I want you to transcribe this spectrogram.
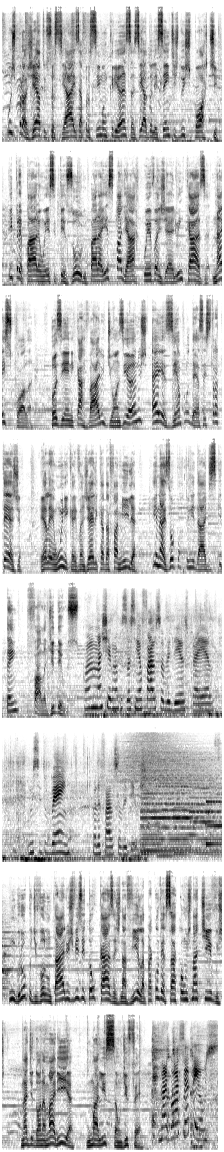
Os projetos sociais aproximam crianças e adolescentes do esporte e preparam esse tesouro para espalhar o evangelho em casa, na escola. Rosiane Carvalho, de 11 anos, é exemplo dessa estratégia. Ela é única evangélica da família e, nas oportunidades que tem, fala de Deus. Quando chega uma pessoa assim, eu falo sobre Deus para ela. Eu me sinto bem quando eu falo sobre Deus. Um grupo de voluntários visitou casas na vila para conversar com os nativos. Na de Dona Maria, uma lição de fé. O negócio é Deus.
